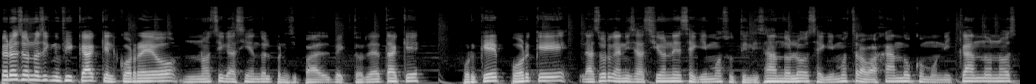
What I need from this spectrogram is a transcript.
Pero eso no significa que el correo no siga siendo el principal vector de ataque. ¿Por qué? Porque las organizaciones seguimos utilizándolo, seguimos trabajando, comunicándonos,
